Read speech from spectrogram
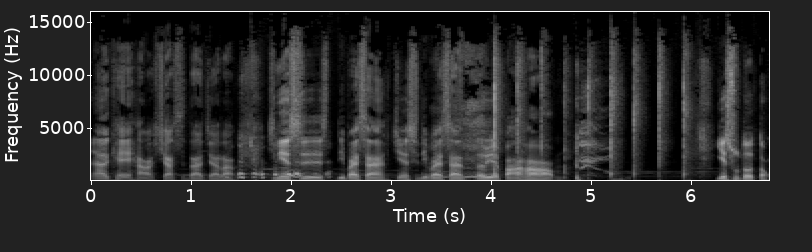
OK，好，吓死大家了。今天是礼拜三，今天是礼拜三，二月八号。耶稣都懂，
